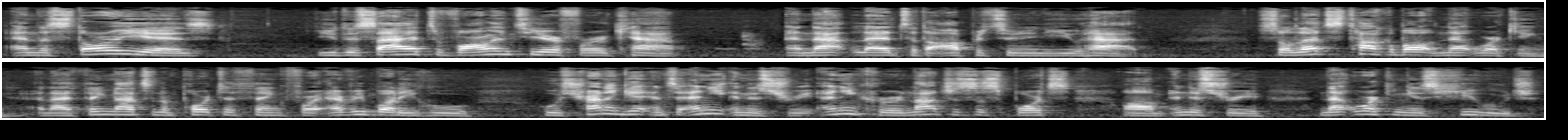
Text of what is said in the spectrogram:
and the story is you decided to volunteer for a camp, and that led to the opportunity you had. So let's talk about networking. And I think that's an important thing for everybody who who's trying to get into any industry, any career, not just the sports um, industry, networking is huge.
